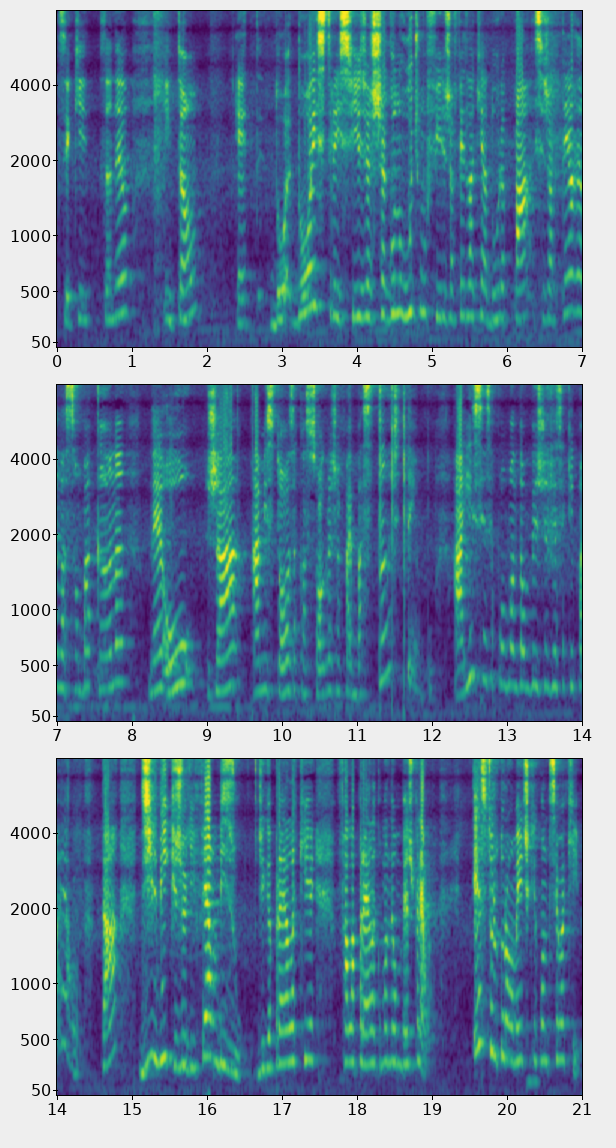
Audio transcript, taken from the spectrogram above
ser que, entendeu? Então, é, dois, três filhos, já chegou no último filho, já fez laqueadura, pá, você já tem a relação bacana, né? Ou já amistosa com a sogra já faz bastante tempo. Aí sim você pode mandar um beijinho desse aqui pra ela, tá? Dis-lui que je lui fais un bisou. Diga pra ela que, fala pra ela que eu mandei um beijo pra ela. Estruturalmente, o que aconteceu aqui?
